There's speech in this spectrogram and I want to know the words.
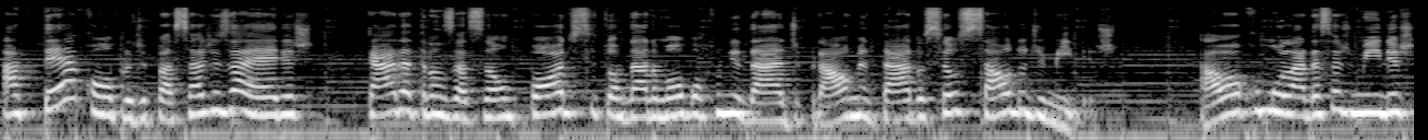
até a compra de passagens aéreas, cada transação pode se tornar uma oportunidade para aumentar o seu saldo de milhas. Ao acumular essas milhas,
